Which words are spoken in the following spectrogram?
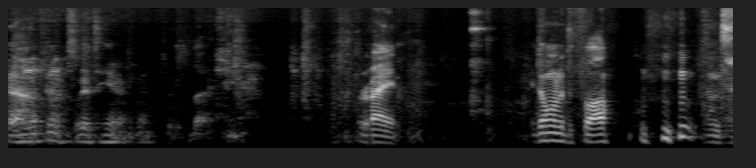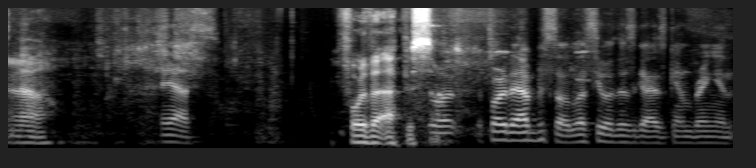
I'm not gonna put it here. I'm gonna put it back here. right. You don't want it to fall. and. Yeah. Yes. for the episode. for the episode, let's see what this guy's gonna bring in.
